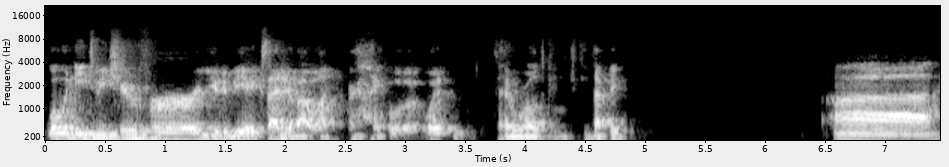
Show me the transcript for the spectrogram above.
What would need to be true for you to be excited about one, or like what, type of world could, could that be? Uh,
